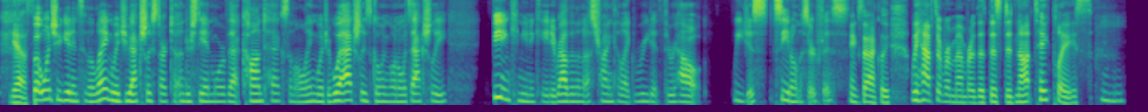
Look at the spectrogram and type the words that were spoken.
yes. but once you get into the language, you actually start to understand more of that context and the language of what actually is going on and what's actually being communicated rather than us trying to like read it through how we just see it on the surface. exactly. We have to remember that this did not take place Mhm.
